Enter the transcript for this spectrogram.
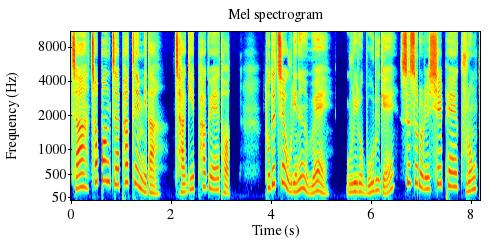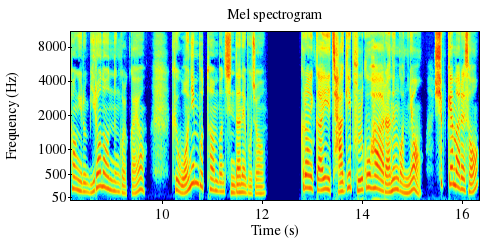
자, 첫 번째 파트입니다. 자기 파괴의 덫. 도대체 우리는 왜 우리로 모르게 스스로를 실패의 구렁텅이로 밀어넣는 걸까요? 그 원인부터 한번 진단해 보죠. 그러니까 이 자기 불구화라는 건요. 쉽게 말해서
